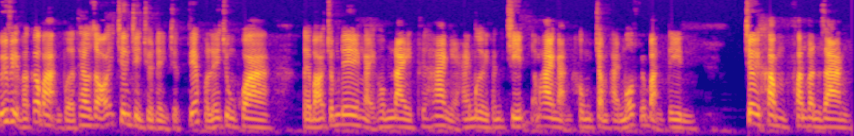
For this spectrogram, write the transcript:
Quý vị và các bạn vừa theo dõi chương trình truyền hình trực tiếp của Lê Trung Khoa, Thời báo chấm ngày hôm nay thứ hai ngày 20 tháng 9 năm 2021 với bản tin Chơi khăm Phan Văn Giang,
